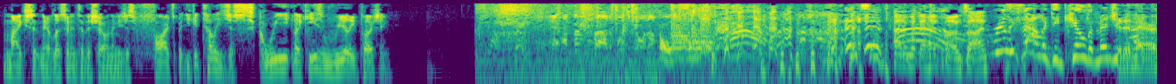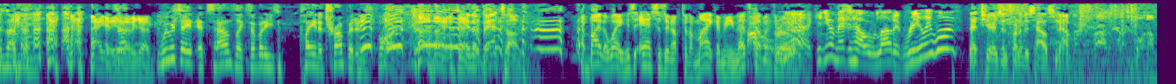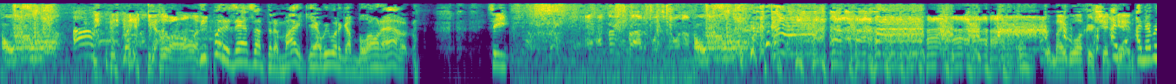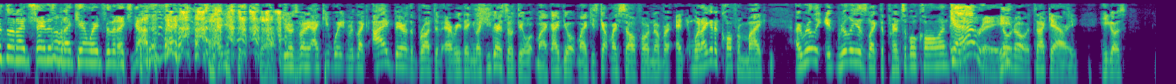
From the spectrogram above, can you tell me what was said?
Mike's sitting there listening to the show, and then he just farts, but you could tell he's just squeeze, like he's really pushing. I'm very proud of what's going on. It's better with the headphones on. really sound like he killed a midget in there or something. I gotta hear that again. We were saying it sounds like somebody's playing a trumpet in his fart. In a bathtub. And by the way, his ass isn't up to the mic. I mean, that's oh, coming through. Yeah, can you imagine how loud it really was? That chair's in front of his house now. Oh, he blew a hole in he it. put his ass up to the mic, yeah, we would have got blown out. See, I'm very proud of what's going on. The Mike Walker shit I, game. I never thought I'd say this, but I can't wait for the next guy. you know what's funny? I keep waiting. Like, I bear the brunt of everything. Like, you guys don't deal with Mike. I deal with Mike. He's got my cell phone number. And when I get a call from Mike, I really, it really is like the principal calling. Gary? No, no, it's not Gary. He goes,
